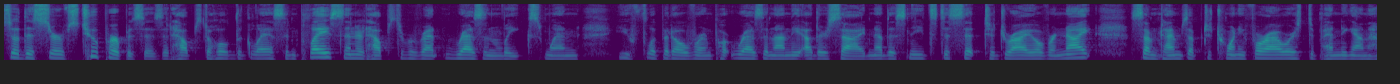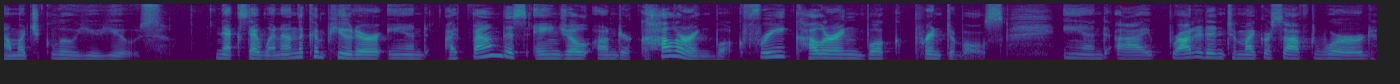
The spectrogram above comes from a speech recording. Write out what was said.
So this serves two purposes. It helps to hold the glass in place and it helps to prevent resin leaks when you flip it over and put resin on the other side. Now this needs to sit to dry overnight, sometimes up to 24 hours depending on how much glue you use. Next, I went on the computer and I found this angel under coloring book, free coloring book printables. And I brought it into Microsoft Word,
